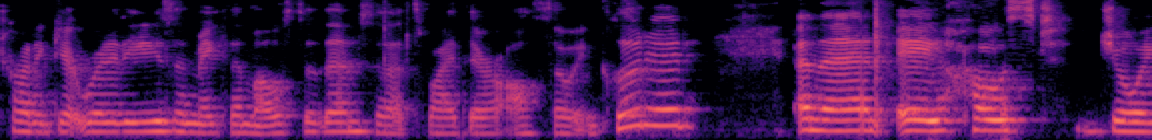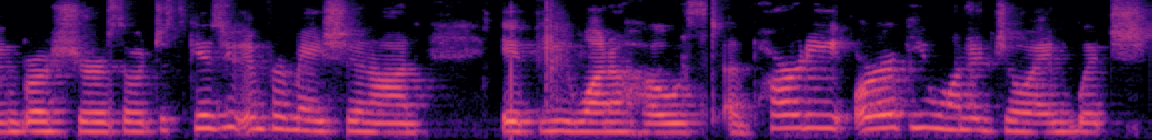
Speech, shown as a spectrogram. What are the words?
trying to get rid of these and make the most of them, so that's why they're also included. And then a host join brochure, so it just gives you information on if you want to host a party or if you want to join, which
